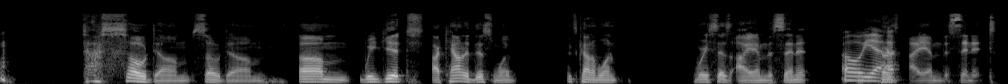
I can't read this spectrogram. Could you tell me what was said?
Ah, so dumb, so dumb. Um, we get. I counted this one. It's kind of one where he says, "I am the Senate." Oh, yeah. turns, I am the Senate.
